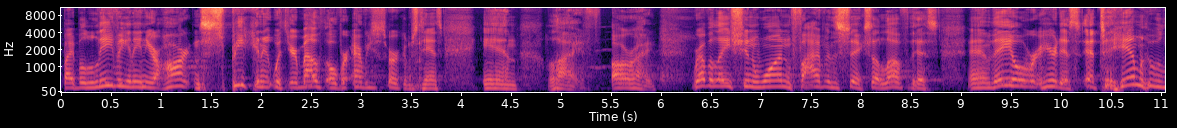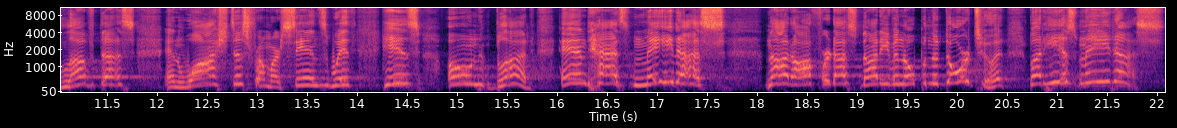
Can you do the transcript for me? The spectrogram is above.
by believing it in your heart and speaking it with your mouth over every circumstance in life. All right. Revelation 1, 5, and 6. I love this. And they over here this. To him who loved us and washed us from our sins with his own blood and has made us, not offered us, not even opened the door to it, but he has made us.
